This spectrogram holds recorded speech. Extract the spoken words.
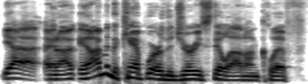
Yeah, and I I'm in the camp where the jury's still out on Kliff,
